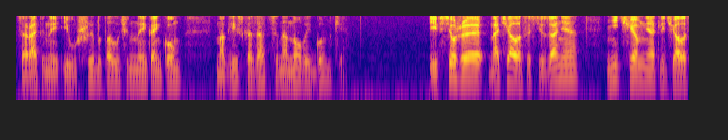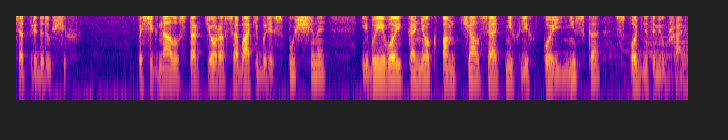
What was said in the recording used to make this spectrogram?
Царапины и ушибы, полученные коньком, могли сказаться на новой гонке. И все же начало состязания ничем не отличалось от предыдущих. По сигналу стартера собаки были спущены, и боевой конек помчался от них легко и низко с поднятыми ушами.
